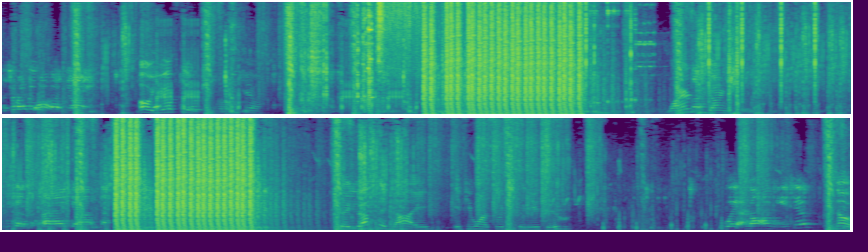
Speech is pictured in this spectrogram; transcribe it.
That's probably why I'm dying. Oh, you have to. Yeah. Why aren't you dying first? Because I got nothing. So you have to die if you want to switch to Mewtwo. Wait, I'm not on YouTube? No.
